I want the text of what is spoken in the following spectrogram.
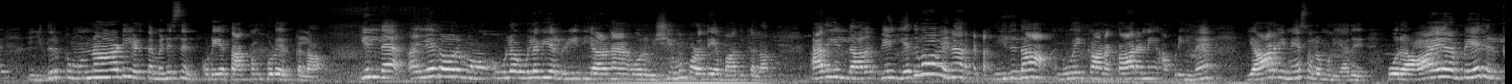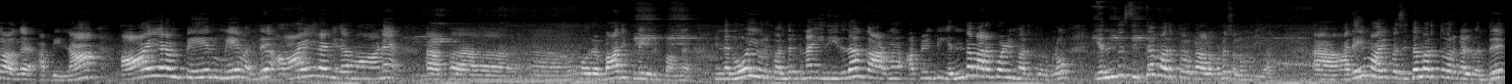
இதற்கு முன்னாடி எடுத்த மெடிசின் உடைய தாக்கம் கூட இருக்கலாம். இல்லை ஏதோ ஒரு உல உளவியல் ரீதியான ஒரு விஷயமும் குழந்தைய பாதிக்கலாம். அது இல்லாத வே எதுவாக வேணா இருக்கட்டும். இதுதான் நோய்க்கான காரணி அப்படின்னு யாரையுமே சொல்ல முடியாது. ஒரு ஆயிரம் பேர் இருக்காங்க அப்படின்னா ஆயிரம் பேருமே வந்து ஆயிரம் விதமான ஒரு பாதிப்பில் இருப்பாங்க. இந்த நோய் இவருக்கு வந்திருக்குன்னா இது இதுதான் காரணம் அப்படின்ட்டு எந்த மரபொழி மருத்துவர்களும் எந்த சித்த மருத்துவர்களால் கூட சொல்ல முடியாது. அதே மாதிரி இப்போ சித்த மருத்துவர்கள் வந்து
